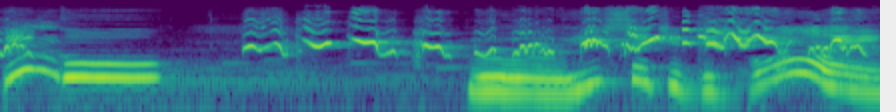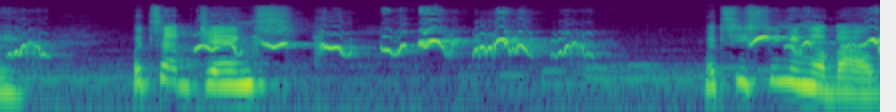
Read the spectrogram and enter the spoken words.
Bingo! Ooh, you're such a good boy. What's up, Jenks? What's he singing about?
